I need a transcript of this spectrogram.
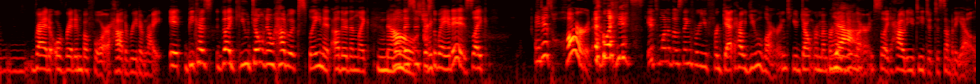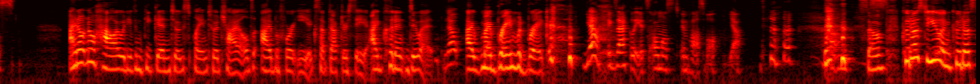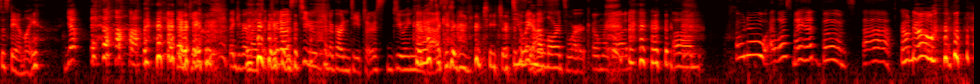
read or written before how to read and write. It because like you don't know how to explain it other than like well this is just I- the way it is. Like it is hard. like it's it's one of those things where you forget how you learned. You don't remember how you learned. So like how do you teach it to somebody else? I don't know how I would even begin to explain to a child I before E except after C. I couldn't do it. Nope. I my brain would break. Yeah, exactly. It's almost impossible. Yeah. so um, kudos to you and kudos to Stanley. Yep. Thank you. Thank you very much. Kudos to kindergarten teachers doing Kudos to kindergarten teachers. doing the. Lord's work. Oh my god. Um. Oh no! I lost my headphones. Ah. Oh no.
